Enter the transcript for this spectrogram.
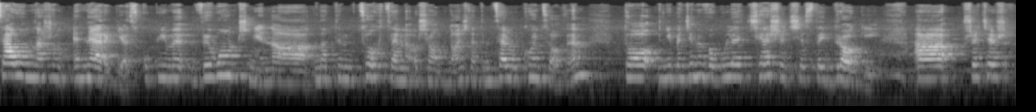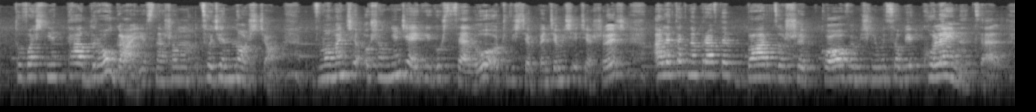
całą naszą energię skupimy wyłącznie na, na tym, co chcemy osiągnąć, na tym celu końcowym, to nie będziemy w ogóle cieszyć się z tej drogi. A przecież to właśnie ta droga jest naszą codziennością. W momencie osiągnięcia jakiegoś celu, oczywiście będziemy się cieszyć, ale tak naprawdę bardzo szybko wymyślimy sobie kolejny cel.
